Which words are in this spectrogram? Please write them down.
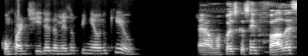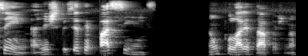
compartilha da mesma opinião do que eu. É, uma coisa que eu sempre falo é assim, a gente precisa ter paciência, não pular etapas, né?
